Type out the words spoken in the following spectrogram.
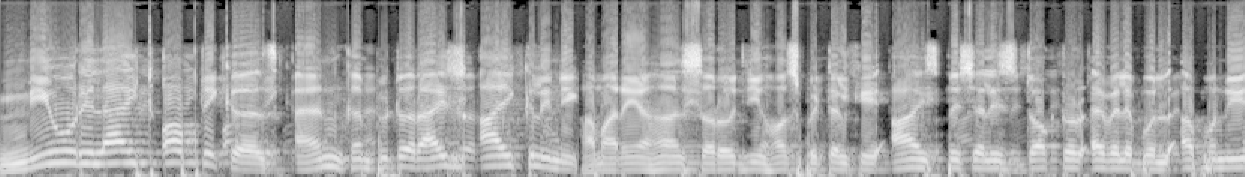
New relight opticals and computerised eye clinic हमारे यहाँ सरोजनी हॉस्पिटल के आई स्पेशलिस्ट डॉक्टर अवेलेबल अपनी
